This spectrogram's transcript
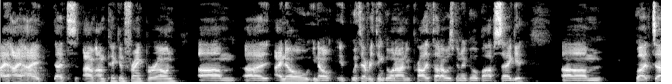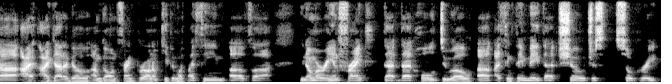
I, I, I that's I'm, I'm picking Frank Barone. Um, uh, I know you know it, with everything going on, you probably thought I was going to go Bob Saget, um, but uh, I I gotta go. I'm going Frank Barone. I'm keeping with my theme of uh, you know Marie and Frank. That that whole duo. Uh, I think they made that show just so great.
